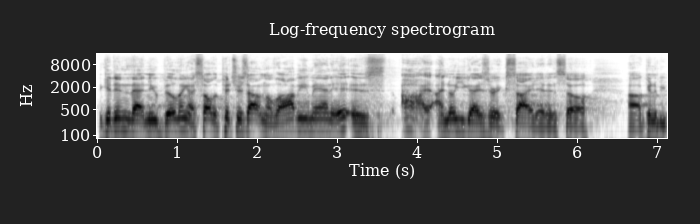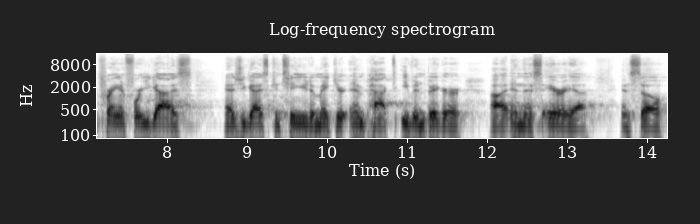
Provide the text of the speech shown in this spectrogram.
To get into that new building, I saw the pictures out in the lobby, man. It is, oh, I, I know you guys are excited. And so, uh, going to be praying for you guys as you guys continue to make your impact even bigger uh, in this area. And so,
